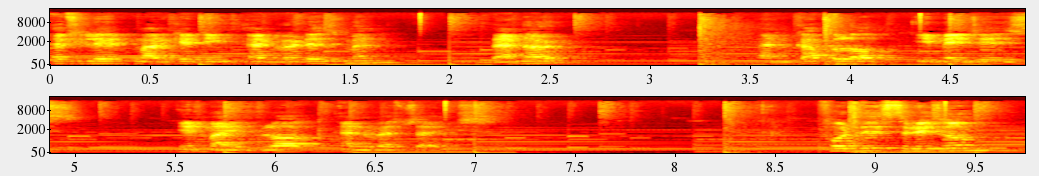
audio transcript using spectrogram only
affiliate marketing advertisement, banner and couple of images in my blog and websites. For this reason,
